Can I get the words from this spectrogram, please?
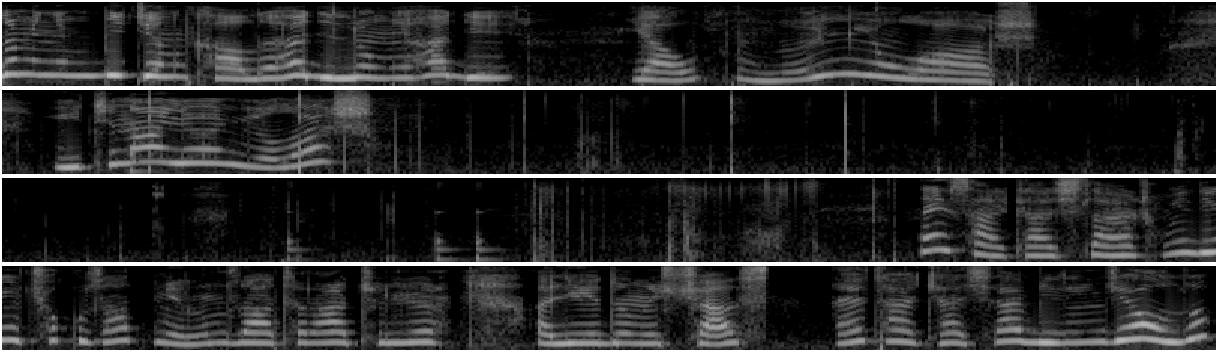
Lumi'nin bir canı kaldı. Hadi Lumi hadi. Ya oğlum ölmüyorlar. İtinayla ölmüyorlar. Neyse arkadaşlar videoyu çok uzatmayalım. Zaten her türlü Ali'ye dönüşeceğiz. Evet arkadaşlar birinci olduk.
